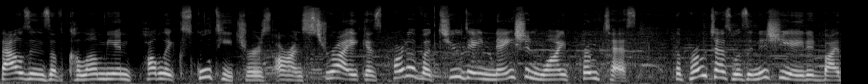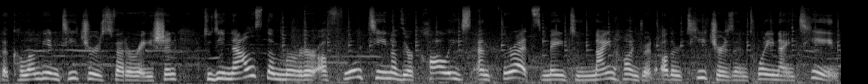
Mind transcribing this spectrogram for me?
Thousands of Colombian public school teachers are on strike as part of a two day nationwide protest the protest was initiated by the Colombian Teachers Federation to denounce the murder of 14 of their colleagues and threats made to 900 other teachers in 2019.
